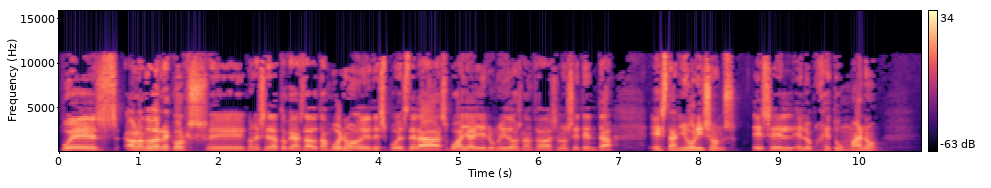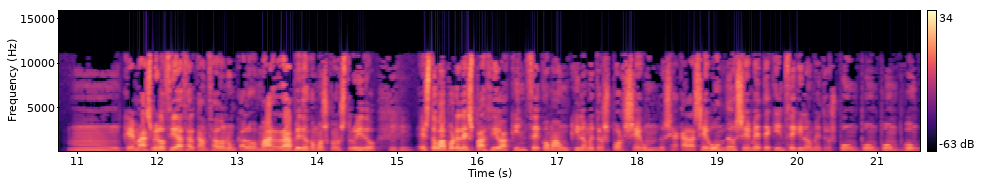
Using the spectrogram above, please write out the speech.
Pues hablando de récords, eh, con ese dato que has dado tan bueno, eh, después de las Voyager 1 y 2 lanzadas en los 70, esta New Horizons es el, el objeto humano que más velocidad ha alcanzado nunca, lo más rápido que hemos construido. Esto va por el espacio a 15,1 kilómetros por segundo, o sea, cada segundo se mete 15 kilómetros, pum, pum, pum, pum,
